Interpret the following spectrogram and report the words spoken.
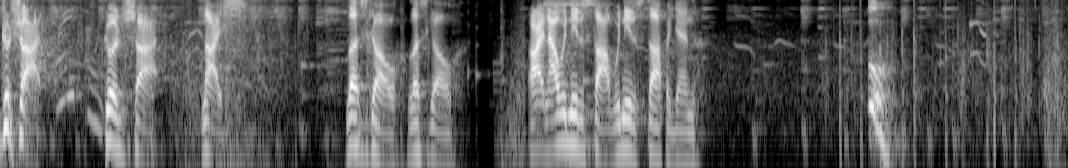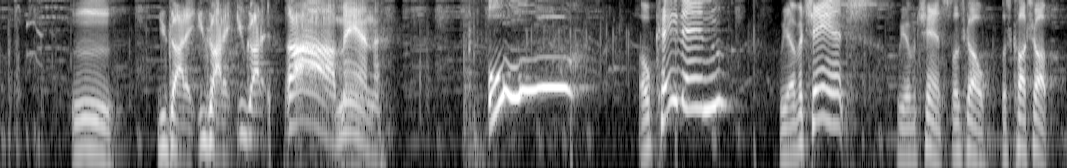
Good shot. Good shot. Nice. Let's go, let's go. All right, now we need to stop. We need to stop again. Ooh. Mmm. You got it. You got it. You got it. Ah, man. Ooh. Okay, then. We have a chance. We have a chance. Let's go. Let's clutch up.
